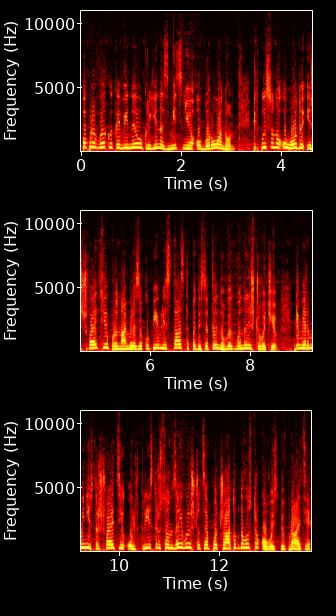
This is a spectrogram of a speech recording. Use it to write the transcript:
Попри виклики війни, Україна зміцнює оборону. Підписано угоду із Швецією про наміри закупівлі 150 нових винищувачів. Прем'єр-міністр Швеції Ульф Крістерсон заявив, що це початок довгострокової співпраці,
